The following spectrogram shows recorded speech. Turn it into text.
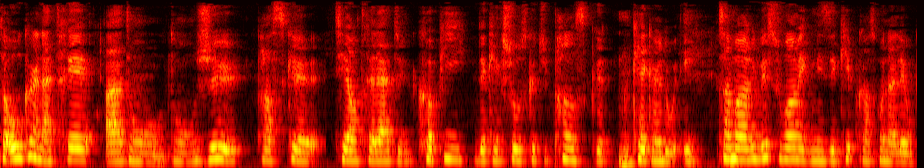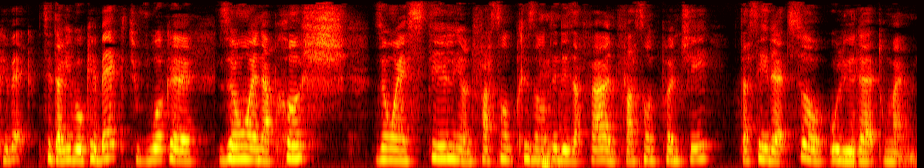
T'as aucun attrait à ton, ton jeu parce que t'es en train d'être une copie de quelque chose que tu penses que Mhm. quelqu'un d'autre est. Ça m'est arrivé souvent avec mes équipes quand on allait au Québec. Tu t'arrives au Québec, tu vois que ils ont une approche, ils ont un style, il y a une façon de présenter Mhm. des affaires, une façon de puncher. T'essayes d'être ça au lieu d'être toi-même.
